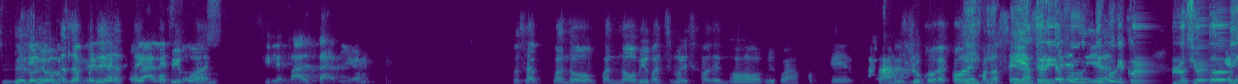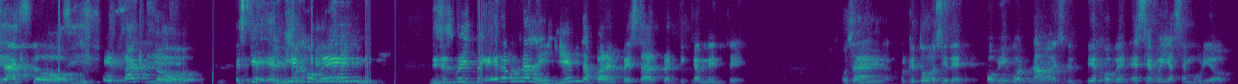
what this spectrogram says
¿Le dolió más la pérdida de Obi-Wan? Sí le falta, digamos. O sea, cuando, cuando Obi-Wan se muere es como de, no, Obi-Wan, ¿por qué? Es Ruko que acabo de conocer. Y, en teoría fue un tipo que conoció dos Exacto, exacto. Es que el viejo Ben, dices, güey, era una leyenda para empezar prácticamente. O sea, porque todo así de, Obi-Wan, no, es el viejo Ben, ese güey ya se murió.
